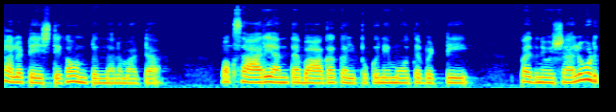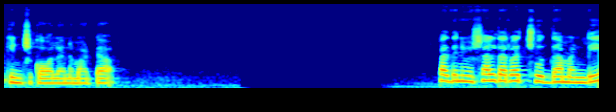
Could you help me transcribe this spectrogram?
చాలా టేస్టీగా ఉంటుందన్నమాట. ఒకసారి అంతా బాగా కలుపుకుని మూత పెట్టి పది నిమిషాలు ఉడికించుకోవాలన్నమాట. పది నిమిషాల తర్వాత చూద్దామండి.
